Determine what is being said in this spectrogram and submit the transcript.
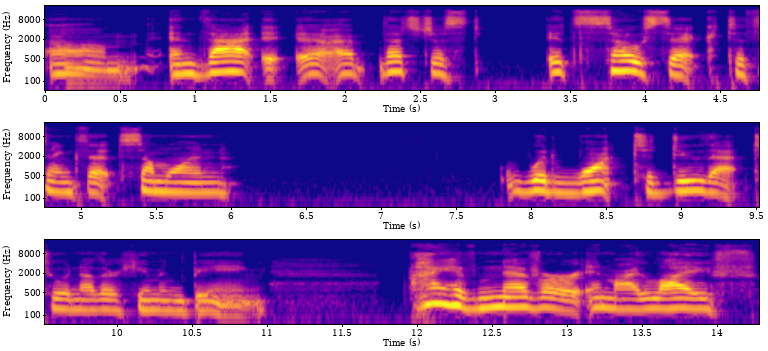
Um, and that, uh, that's just, it's so sick to think that someone would want to do that to another human being. I have never in my life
